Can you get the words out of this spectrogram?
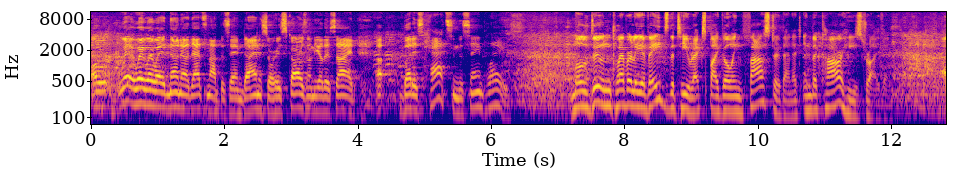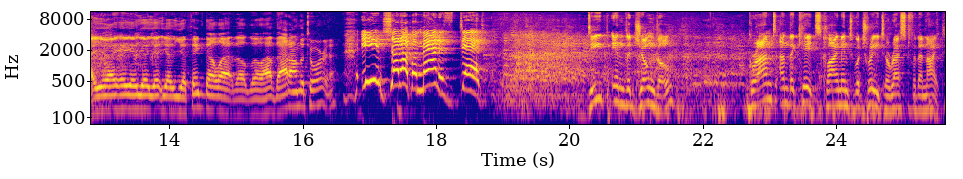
Oh, wait, wait, wait, wait. No, no, that's not the same dinosaur. His scar's on the other side. Uh, but his hat's in the same place. Muldoon cleverly evades the T Rex by going faster than it in the car he's driving. Uh, you, uh, you, you, you, you, you think they'll, uh, they'll, they'll have that on the tour? Yeah? Ian, shut up! A man is dead! Deep in the jungle, Grant and the kids climb into a tree to rest for the night.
